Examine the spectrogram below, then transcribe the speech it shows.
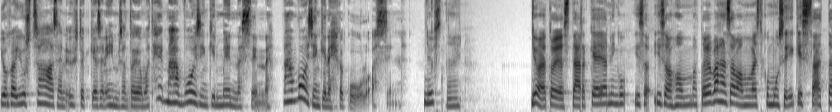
joka just saa sen yhtäkkiä sen ihmisen tajuamaan, että hei, mähän voisinkin mennä sinne. Mähän voisinkin ehkä kuulua sinne. Just näin. Joo, ja toi olisi tärkeä ja niin kuin iso, iso homma. Toi on vähän sama mun mielestä kuin musiikissa, että,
